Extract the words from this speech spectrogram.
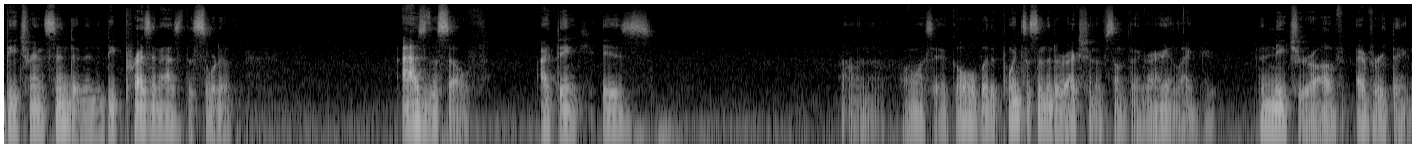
be transcendent, and to be present as the sort of as the self, I think is I don't know, I don't want to say a goal, but it points us in the direction of something, right? Like the nature of everything.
